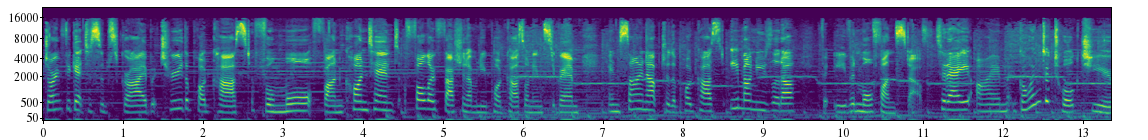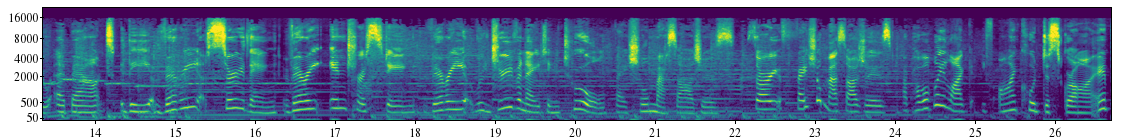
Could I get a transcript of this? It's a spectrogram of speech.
don't forget to subscribe to the podcast for more fun content. Follow Fashion Avenue Podcast on Instagram and sign up to the podcast email newsletter for even more fun stuff. Today, I'm going to talk to you about the very soothing, very interesting, very rejuvenating tool facial massages. So, facial massages are probably like if I could describe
